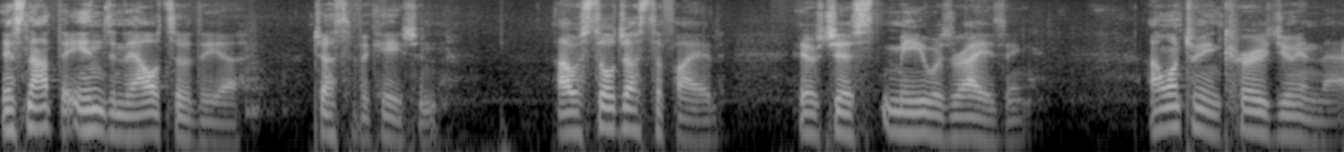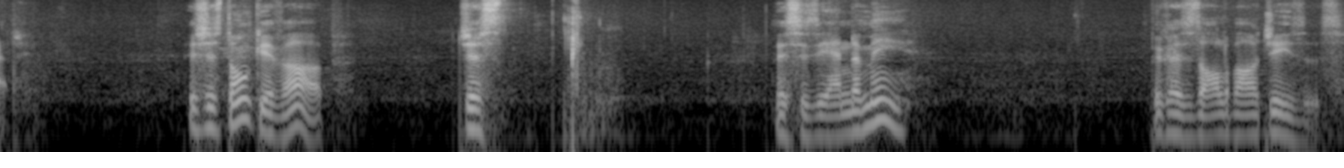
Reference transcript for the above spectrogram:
It's not the ins and the outs of the uh, justification. I was still justified. It was just me was rising. I want to encourage you in that. It's just don't give up. Just, this is the end of me. Because it's all about Jesus.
